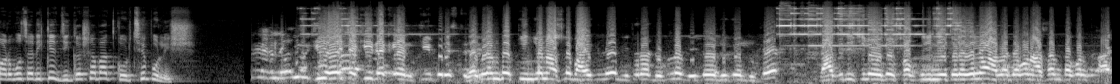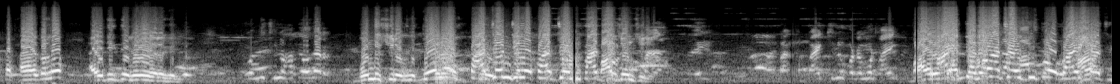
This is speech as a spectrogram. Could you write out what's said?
কর্মচারীকে জিজ্ঞাসাবাদ করছে পুলিশ। কি হয়েছে কি দেখলেন? কি পরিস্থিতি? দেখলাম যে তিনজন আসলে বাইক নিয়ে ভিতরে ঢুকলো ভিতরে ঢুকে ঢুকে যা কিছু ছিল ওদের সব কিছু নিয়ে চলে গেলো। আমরা যখন আসলাম তখন একটা ফায়ার করল আর এই দিক দিয়ে ভেঙে চলে গেল বন্ধু ছিল হাতে ওদের? বন্দুক ছিল কিন্তু পাঁচজন ছিল পাঁচজন পাঁচজন। ছিল। বাইক দুটো আছে, দুটো বাইক আছে।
